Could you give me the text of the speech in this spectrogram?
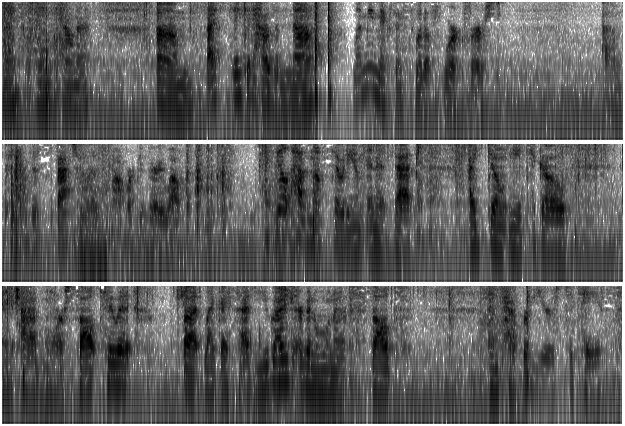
nice clean counter. Um, I think it has enough. Let me mix this with a fork first because um, this spatula is not working very well. I feel it has enough sodium in it that I don't need to go and add more salt to it. But like I said, you guys are going to want to salt and pepper yours to taste.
